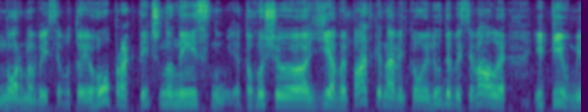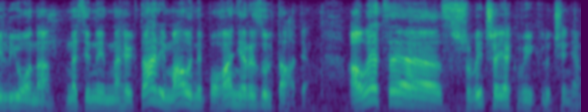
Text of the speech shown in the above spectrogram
норми висіву, то його практично не існує. Того, що є випадки, навіть коли люди висівали і півмільйона насінин на гектарі, мали непогані результати. Але це швидше як виключення.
